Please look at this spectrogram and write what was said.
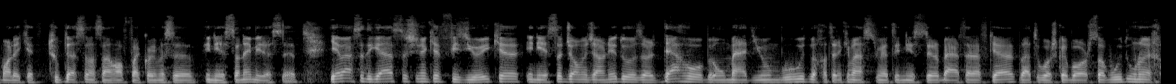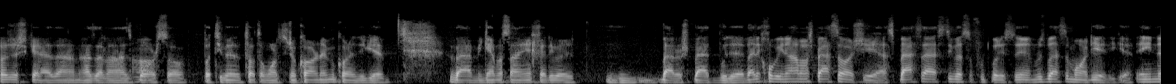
مالکیت توپ دست مثلا هافبکای مثل اینیستا نمی‌رسه. یه بحث دیگه هستش اینه که فیزیویی که اینیستا جام جهانی 2010 و به اون مدیون بود به خاطر اینکه مسئولیت اینیستا رو برطرف کرد و تو باشگاه بارسا بود اونو اخراجش کردن. از الان از بارسا با تیم تاتا مارتینو کار نمی‌کنه دیگه. و میگن مثلا این خیلی براش بد بوده. ولی خب اینا همش بحث حاشیه است. بحث اصلی واسه فوتبالیست امروز بحث مالیه دیگه. این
